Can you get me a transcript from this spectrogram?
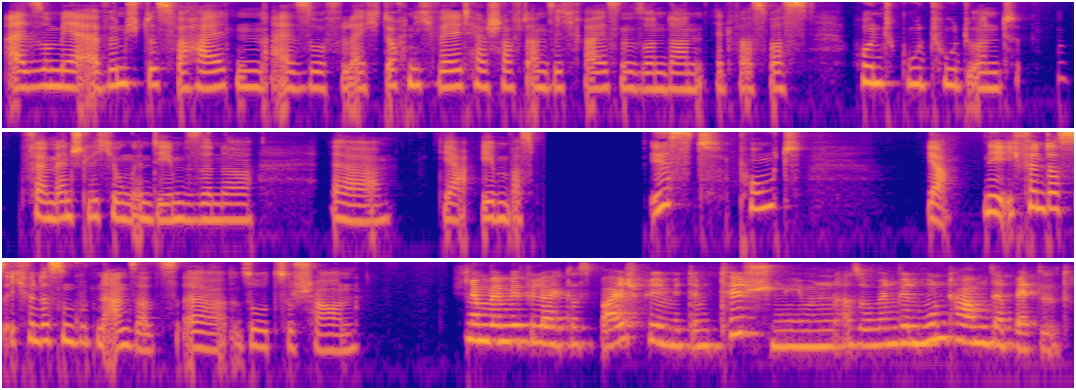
Also mehr erwünschtes Verhalten, also vielleicht doch nicht Weltherrschaft an sich reißen, sondern etwas, was Hund gut tut und Vermenschlichung in dem Sinne, äh, ja, eben was ist. Punkt. Ja, nee, ich finde das, ich das einen guten Ansatz, äh, so zu schauen. Ja, wenn wir vielleicht das Beispiel mit dem Tisch nehmen, also wenn wir einen Hund haben, der bettelt,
